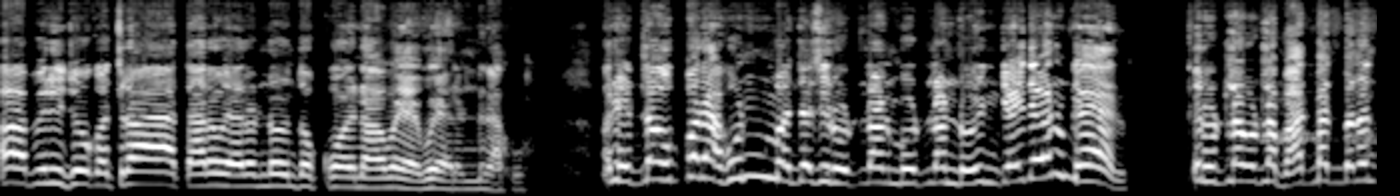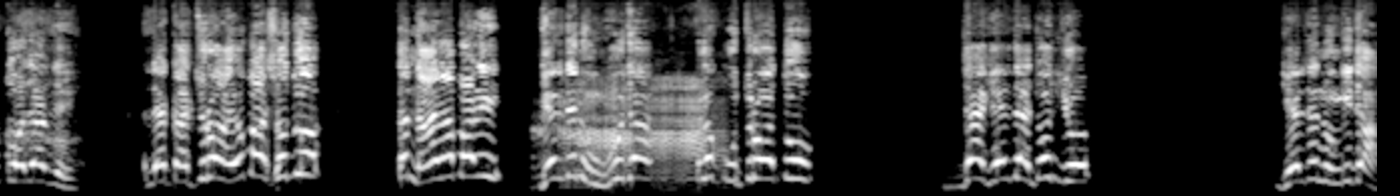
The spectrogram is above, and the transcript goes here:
આ ફેરી જો કચરા, તારો એરંડો તો કોઈ ના આવે, એવો એરંડો રાખું. અને એટલા ઉપર ને મજાથી રોટલા ને બોટલા ને ઢોઈને જઈ દેવાનું ઘેર? કે રોટલા બોટલા ભાત ભાત બને તો જ એટલે કચરો આવ્યો પાછો તું? તો ના ના પાડી. ઘેર જઈને ઊંઘું જા. પેલો કૂતરો હતું. જા, ઘેર જા, જોજો ઘેર જઈને ઊંઘી જા.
